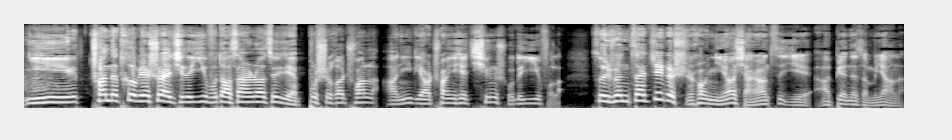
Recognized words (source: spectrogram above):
你穿的特别帅气的衣服，到三十多岁也不适合穿了啊！你得要穿一些轻熟的衣服了。所以说，你在这个时候，你要想让自己啊变得怎么样了，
